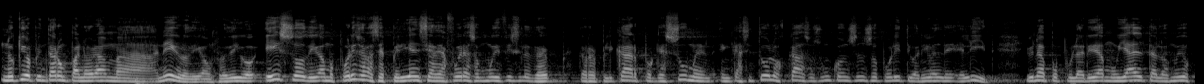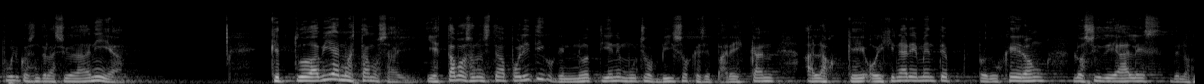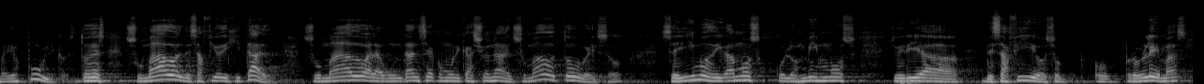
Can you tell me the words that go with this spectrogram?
No quiero pintar un panorama negro, digamos, pero digo, eso, digamos, por eso las experiencias de afuera son muy difíciles de, replicar, porque asumen en casi todos los casos un consenso político a nivel de élite y una popularidad muy alta en los medios públicos entre la ciudadanía que todavía no estamos ahí. Y estamos en un sistema político que no tiene muchos visos que se parezcan a los que originariamente produjeron los ideales de los medios públicos. Entonces, sumado al desafío digital, sumado a la abundancia comunicacional, sumado a todo eso, seguimos, digamos, con los mismos, yo diría, desafíos o, problemas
